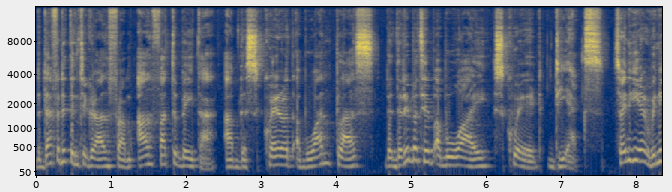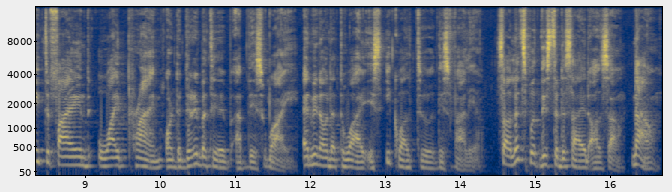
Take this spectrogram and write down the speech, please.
the definite integral from alpha to beta of the square root of 1 plus the derivative of y squared dx. So in here, we need to find y prime or the derivative of this y. And we know that y is equal to this value. So let's put this to the side also. Now,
